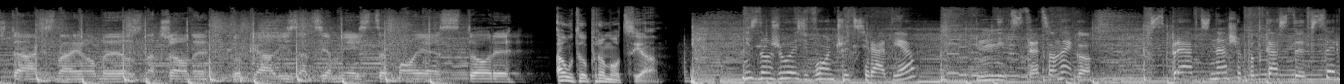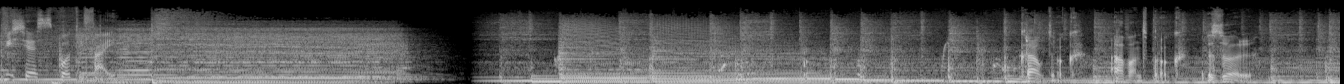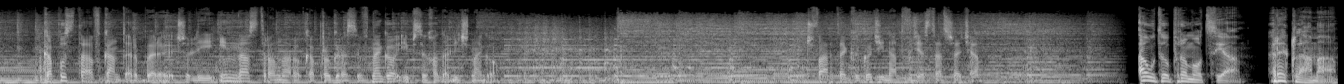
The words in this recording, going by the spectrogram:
hashtag, znajomy, oznaczony Lokalizacja, miejsce, moje story Autopromocja. Nie zdążyłeś włączyć radia? Nic straconego. Sprawdź nasze podcasty w serwisie Spotify. Krautrock, Avantprog, Zöll. Kapusta w Canterbury, czyli inna strona roka progresywnego i psychodelicznego. Czwartek, godzina 23. Autopromocja. Reklama.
